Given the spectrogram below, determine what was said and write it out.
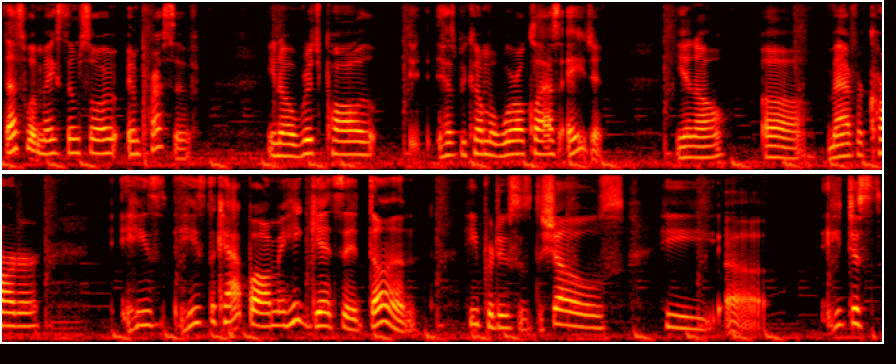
that's what makes them so impressive. You know, Rich Paul has become a world class agent. You know, uh, Maverick Carter, he's he's the capo. I mean, he gets it done he produces the shows. He uh, he just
